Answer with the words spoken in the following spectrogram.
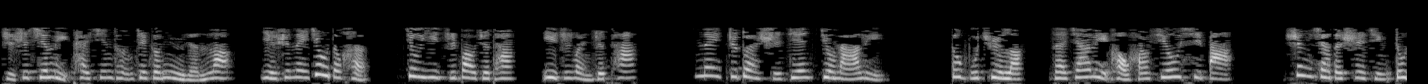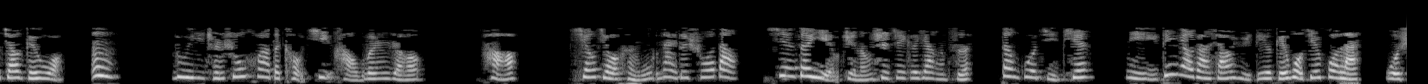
只是心里太心疼这个女人了，也是内疚的很，就一直抱着她，一直吻着她。那这段时间就哪里都不去了，在家里好好休息吧，剩下的事情都交给我。嗯，陆亦辰说话的口气好温柔。好，萧九很无奈的说道，现在也只能是这个样子，但过几天。你一定要把小雨滴给我接过来，我实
